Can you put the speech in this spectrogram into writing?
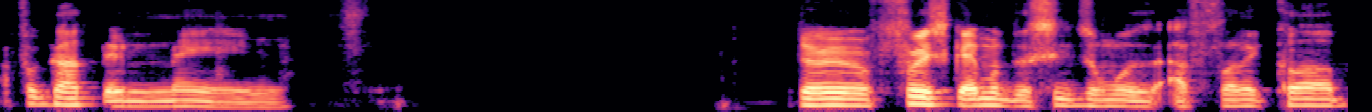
I forgot their name. Their first game of the season was Athletic Club.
